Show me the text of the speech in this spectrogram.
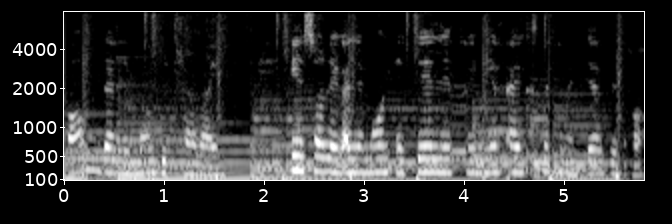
femmes dans le monde du travail. Ils ont également été les premiers à expérimenter des droits.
